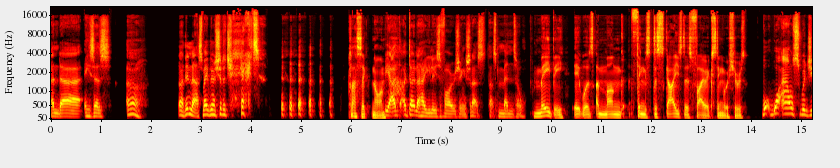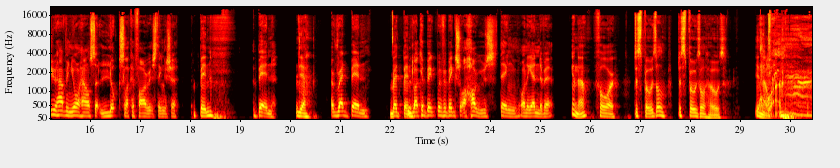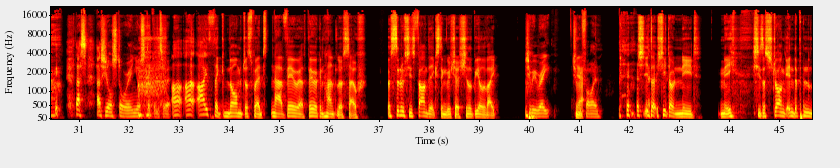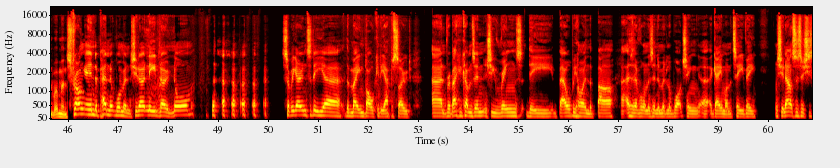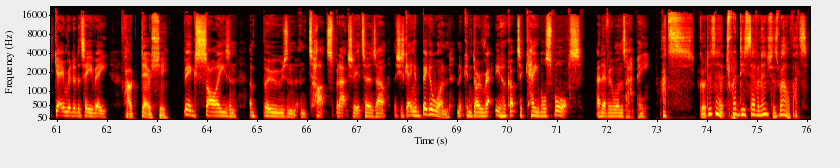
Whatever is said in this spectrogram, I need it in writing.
and uh, he says, "Oh, no, I didn't ask. Maybe I should have checked." Classic Norm. yeah, I, I don't know how you lose a fire extinguisher. That's that's mental. Maybe it was among things disguised as fire extinguishers. What what else would you have in your house that looks like a fire extinguisher? Bin. A bin, Yeah. a red bin, Red bin. with like a big with a big sort of hose thing on the end of it. you know, for disposal, disposal hose. You know what? That's that's your story, and you're sticking to it. I, I, I think Norm just went, nah, Vera, Vera can handle herself. As soon as she's found the extinguisher, she'll be all right. She'll be right. Should Yeah. be fine. She, don't, she don't need me. She's a strong, independent woman. strong, independent woman. She don't need no norm. So we go into the uh, the main bulk of the episode, and Rebecca comes in and she rings the bell behind the bar as everyone is in the middle of watching uh, a game on the TV, and she announces that she's getting rid of the TV. How dare she? Big sighs and and boos and, and tuts, but actually it turns out that she's getting a bigger one and it can directly hook up to cable sports, and everyone's happy. That's good, isn't it? 27 inch as well. That's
